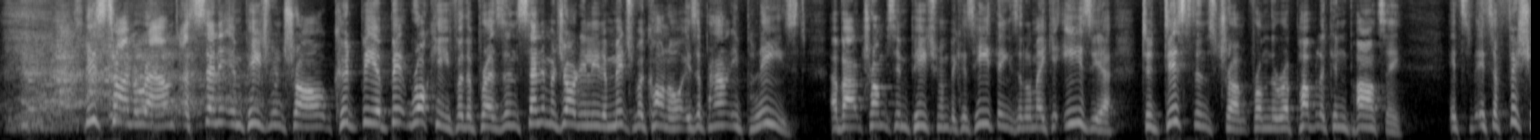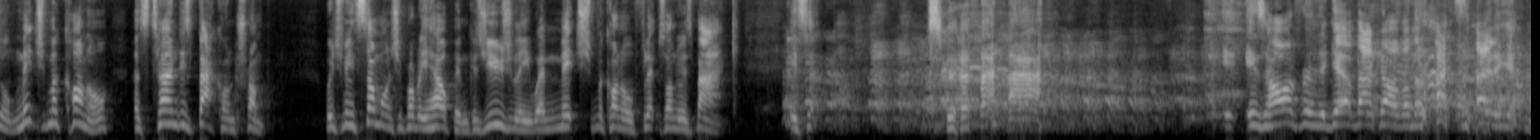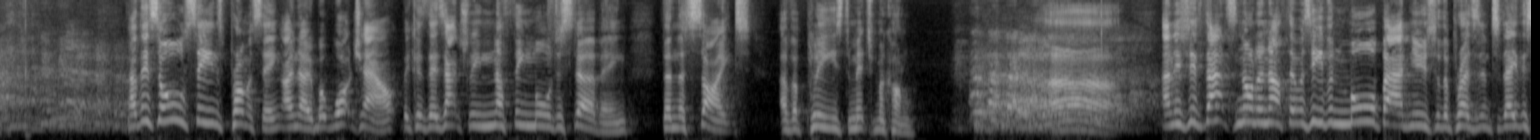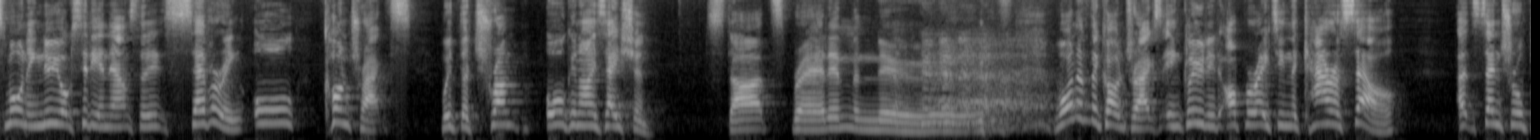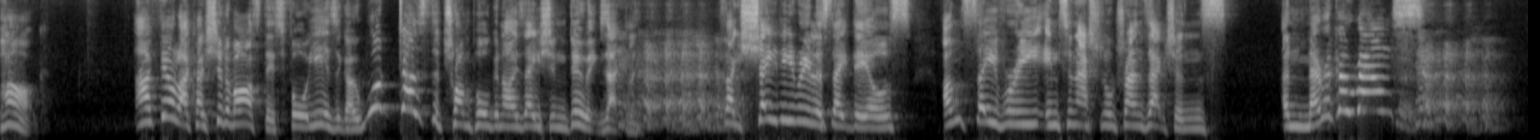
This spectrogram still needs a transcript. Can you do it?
this time around, a Senate impeachment trial could be a bit rocky for the president. Senate Majority Leader Mitch McConnell is apparently pleased about Trump's impeachment because he thinks it'll make it easier to distance Trump from the Republican Party. It's, it's official. Mitch McConnell has turned his back on Trump, which means someone should probably help him because usually when Mitch McConnell flips onto his back, it's. it's hard for him to get back up on the right side again. Now, this all seems promising, I know, but watch out because there's actually nothing more disturbing than the sight of a pleased Mitch McConnell. Ah. And as if that's not enough, there was even more bad news for the president today. This morning, New York City announced that it's severing all contracts with the Trump Organization. Start spreading the news. One of the contracts included operating the carousel at Central Park. I feel like I should have asked this four years ago. What does the Trump Organization do exactly? It's like shady real estate deals, unsavory international transactions, and merry-go-rounds?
